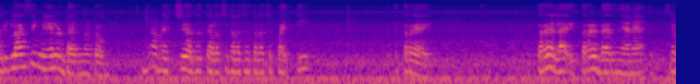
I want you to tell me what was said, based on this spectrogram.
ഒരു ഗ്ലാസ്സിൽ മേലുണ്ടായിരുന്നു കേട്ടോ. ഞാൻ വെച്ച് അത് തിളച്ച് തിളച്ച് തിളച്ച് പറ്റി. ഇത്രയായി. ഇത്രയല്ല ഇത്ര ഉണ്ടായിരുന്നു ഞാൻ ഇച്ചിരി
